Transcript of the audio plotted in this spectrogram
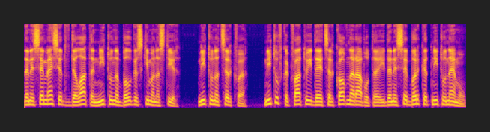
да не се месят в делата нито на български манастир, нито на църква, нито в каквато и да е църковна работа и да не се бъркат нито нему,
